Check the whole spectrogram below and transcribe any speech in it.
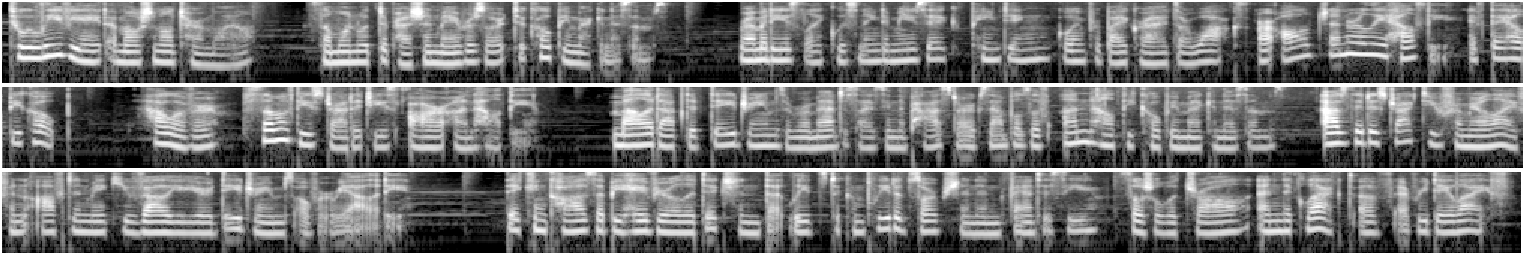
To alleviate emotional turmoil, someone with depression may resort to coping mechanisms. Remedies like listening to music, painting, going for bike rides, or walks are all generally healthy if they help you cope. However, some of these strategies are unhealthy. Maladaptive daydreams and romanticizing the past are examples of unhealthy coping mechanisms as they distract you from your life and often make you value your daydreams over reality. They can cause a behavioral addiction that leads to complete absorption in fantasy, social withdrawal, and neglect of everyday life.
